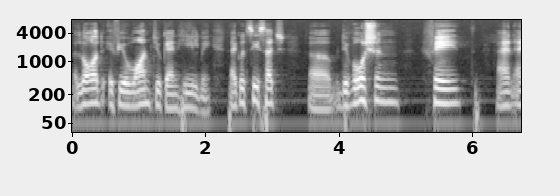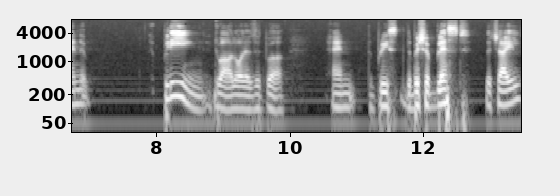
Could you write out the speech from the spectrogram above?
Lord, if you want, you can heal me. I could see such uh, devotion, faith, and, and pleading to our Lord, as it were. And the priest, the bishop blessed the child,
